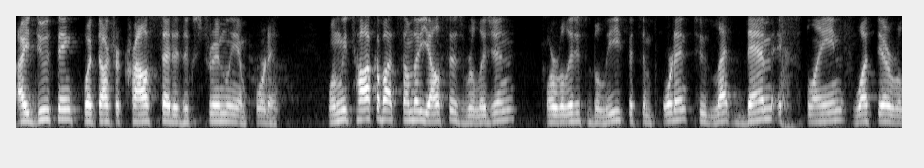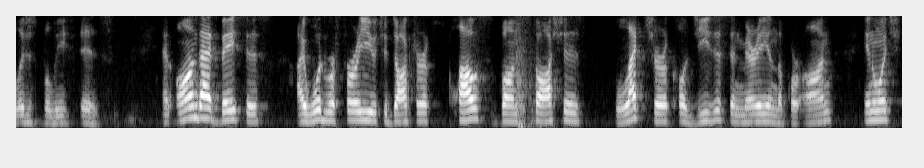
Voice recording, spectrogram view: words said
I do think what Dr. Krauss said is extremely important. When we talk about somebody else's religion or religious belief, it's important to let them explain what their religious belief is. And on that basis, I would refer you to Dr. Klaus von Stosch's lecture called Jesus and Mary in the Quran, in which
